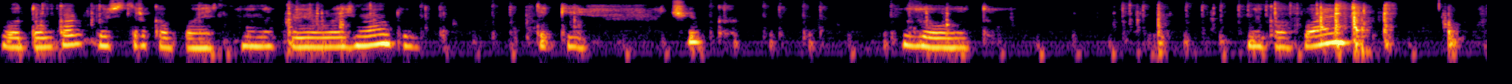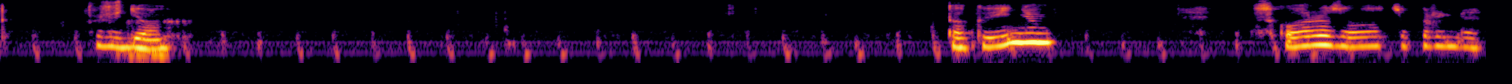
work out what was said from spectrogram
Вот он как быстро копает. Мы, например, возьмем тут такие чик, золото. Накопаем. Ждем. Как видим, скоро золото придет.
